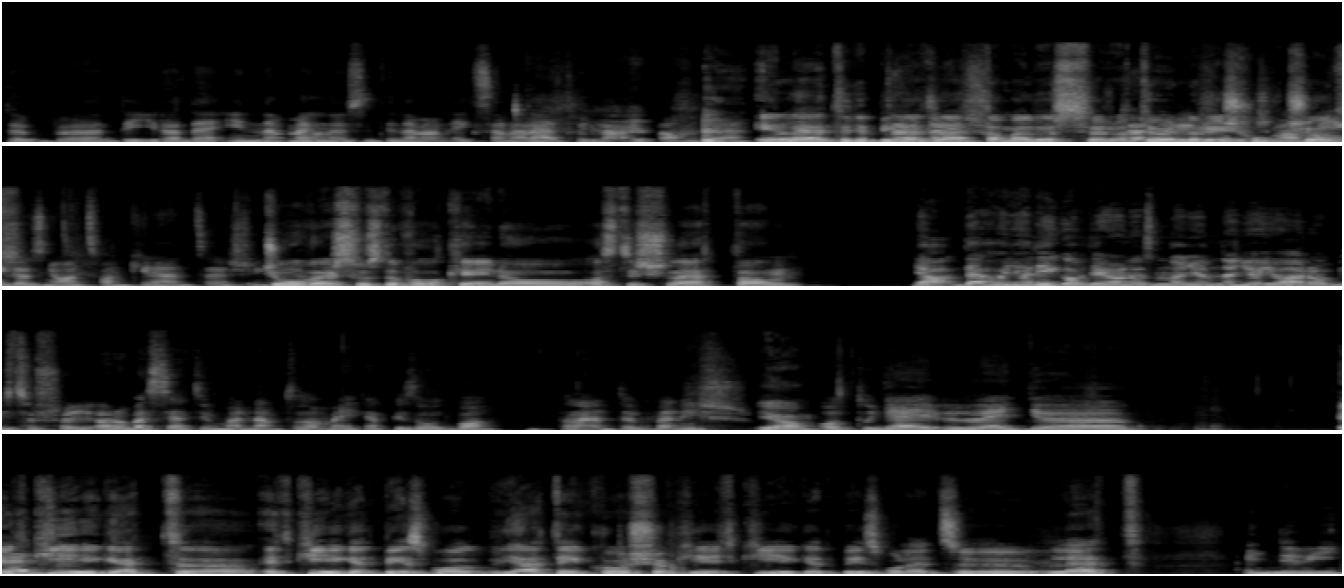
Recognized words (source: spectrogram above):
több ö, díjra, de én nem, megmondom őszintén nem emlékszem rá, lehet, hogy láttam, de... Én lehet, hogy a Biget láttam Hooch- először, a Turner és Hoochot, még, az 89-es. igen. Joe vs. The Volcano, azt is láttam. Ja, de hogy a League of Their Own az nagyon-nagyon jó, arról biztos, hogy arról beszéltünk már nem tudom melyik epizódban, talán többen is. Ja. Ott ugye ő egy ö, Egy kiégett, egy kiégett baseball játékos, aki egy kiégett baseball edző lett, egy női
